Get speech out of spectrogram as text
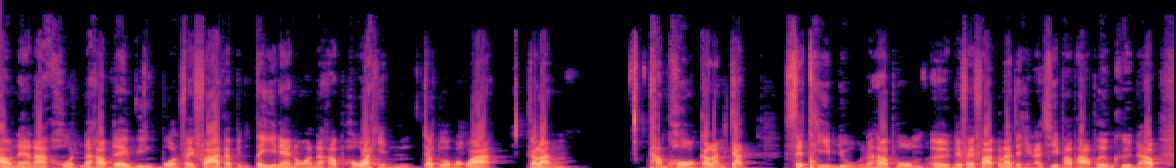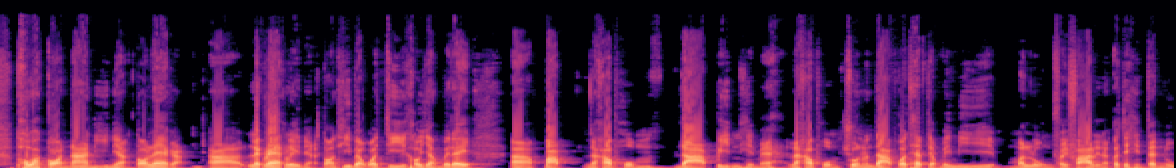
าวในอนาคตนะครับได้วิ่งป่วนไฟฟ้ากันเป็นตีแน่นอนนะครับ เพราะว่าเห็นเจ้าตัวบอกว่ากำลังทำของกำลังจัด เซตทีมอยู่นะครับผมเออในไฟฟ้าก็น่าจะเห็นอาชีพพระพาเพิ่มขึ้นนะครับ เพราะว่าก่อนหน้านี้เนี่ยตอนแรกอะอ่าแรก ๆ เลยเนี่ยตอนที่แบบว่าจีเขายังไม่ได้อ่าปรับนะครับผมดาบปิ้นเห็นไหมนะครับผมช่วงนั้นดาบก็แทบจะไม่มีมาลงไฟฟ้าเลยนะก็จะเห็นแต่นู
